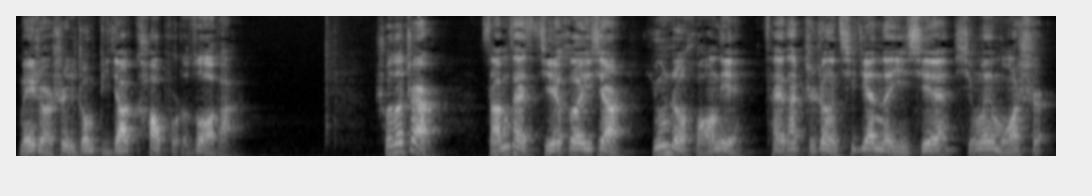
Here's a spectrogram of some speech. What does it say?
没准是一种比较靠谱的做法。说到这儿，咱们再结合一下雍正皇帝在他执政期间的一些行为模式，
